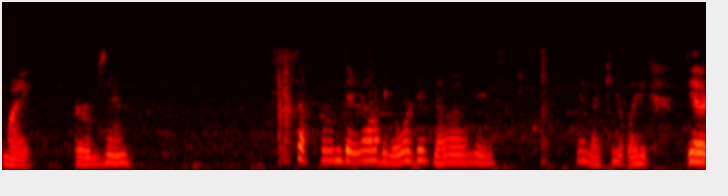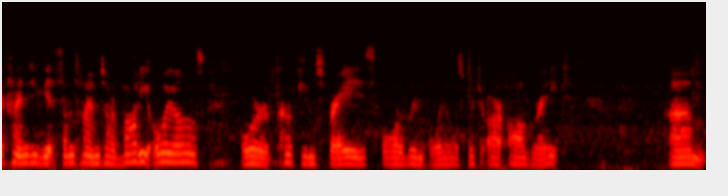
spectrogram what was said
my herbs in. Someday I'll be organized. And I can't wait. The other kinds you get sometimes are body oils or perfume sprays or room oils, which are all great. Um,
